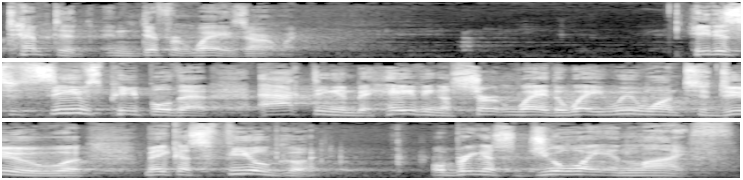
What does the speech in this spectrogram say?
tempted in different ways, aren't we? He deceives people that acting and behaving a certain way, the way we want to do, will make us feel good, will bring us joy in life.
